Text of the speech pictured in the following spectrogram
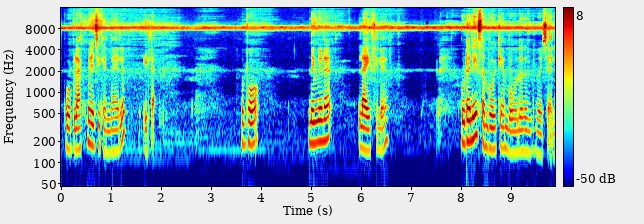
അപ്പോൾ ബ്ലാക്ക് മാജിക് എന്തായാലും ഇല്ല. അപ്പോൾ നിങ്ങളുടെ ലൈഫിൽ ഉടനെ സംഭവിക്കാൻ പോകുന്നത് എന്തെന്ന് വെച്ചാൽ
